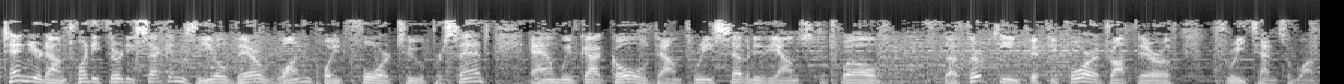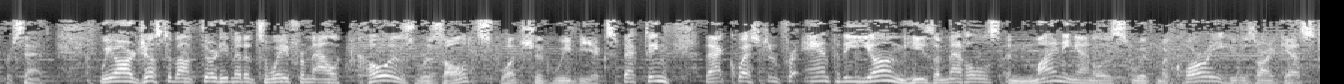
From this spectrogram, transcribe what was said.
Ten year down 20, 30 seconds. Yield there 1.42 percent, and we've got gold down 370 the ounce to 12, the 1354, a drop there of three tenths of 1%. We are just about 30 minutes away from Alcoa's results. What should we be expecting? That question for Anthony Young. He's a metals and mining analyst with Macquarie. He was our guest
